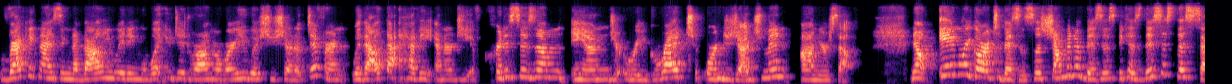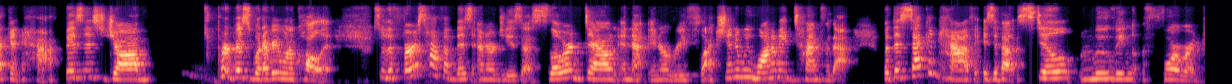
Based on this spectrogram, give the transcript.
recognizing and evaluating what you did wrong or where you wish you showed up different without that heavy energy of criticism and regret or judgment on yourself. Now, in regard to business, let's jump into business because this is the second half business, job, purpose, whatever you want to call it. So the first half of this energy is that slower down and that inner reflection, and we want to make time for that. But the second half is about still moving forward.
